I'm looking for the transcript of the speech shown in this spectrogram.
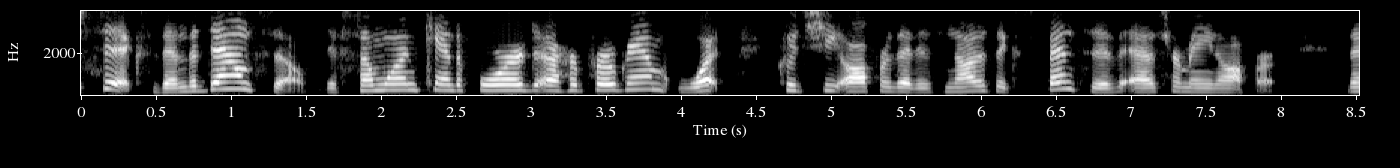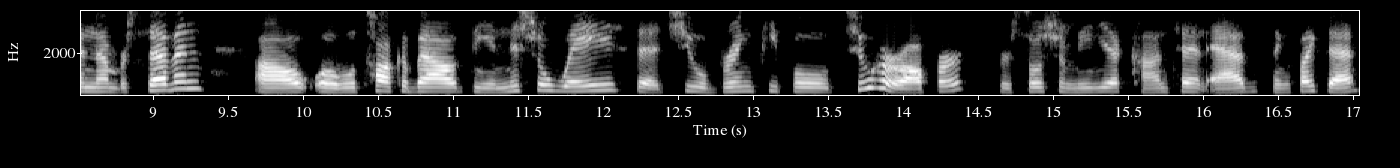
six, then the downsell. If someone can't afford uh, her program, what could she offer that is not as expensive as her main offer? Then, number seven, uh, well, talk about the initial ways that she will bring people to her offer, her social media, content, ads, things like that.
